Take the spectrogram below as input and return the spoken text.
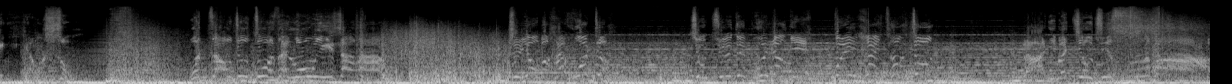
阴阳术，我早就坐在龙椅上了。只要我们还活着，就绝对不会让你危害苍生。那你们就去死吧！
